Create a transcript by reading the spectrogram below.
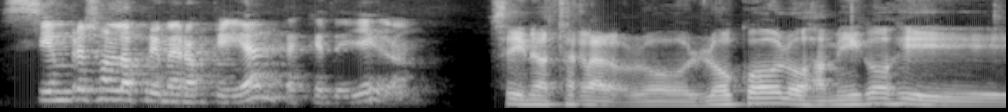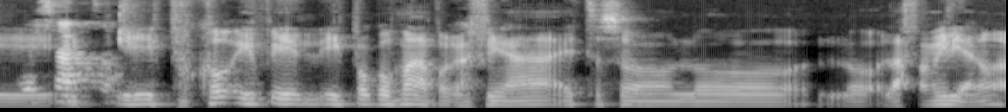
Siempre son los primeros clientes que te llegan. Sí, no, está claro. Los locos, los amigos y, y, poco, y, pocos más, porque al final estos son los, la familia, ¿no?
